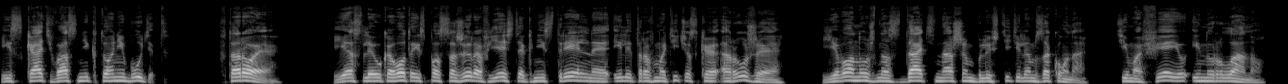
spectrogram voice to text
искать вас никто не будет. Второе. Если у кого-то из пассажиров есть огнестрельное или травматическое оружие, его нужно сдать нашим блюстителям закона, Тимофею и Нурлану.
